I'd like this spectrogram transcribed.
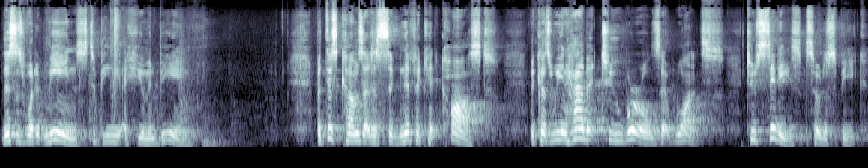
This is what it means to be a human being. But this comes at a significant cost because we inhabit two worlds at once, two cities, so to speak.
